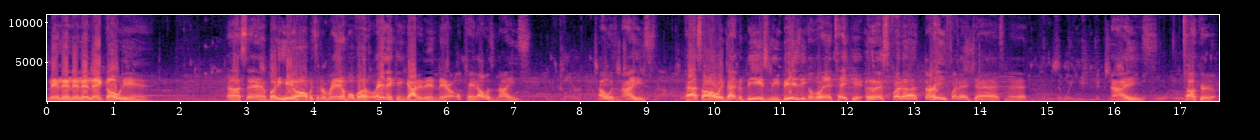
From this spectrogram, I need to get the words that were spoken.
Let let let let, let go then. You know I'm saying? Buddy Hield all the way to the rim over Atlantic and got it in there. Okay, that was nice. That was nice. Pass all the way back to Beasley. Beasley gonna go ahead and take it. Us for the three for that Jazz, man. Nice. Tucker.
